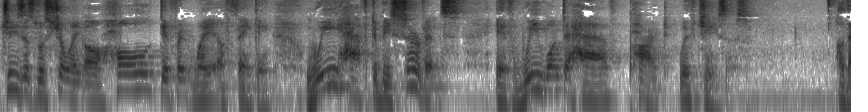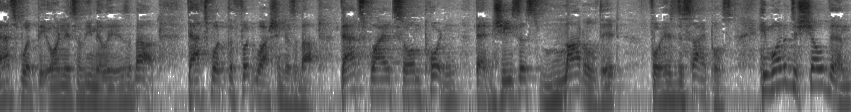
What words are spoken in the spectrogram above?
Jesus was showing a whole different way of thinking. We have to be servants if we want to have part with Jesus. Oh, that's what the ordinance of humility is about. That's what the foot washing is about. That's why it's so important that Jesus modeled it for his disciples. He wanted to show them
